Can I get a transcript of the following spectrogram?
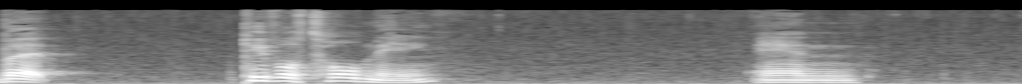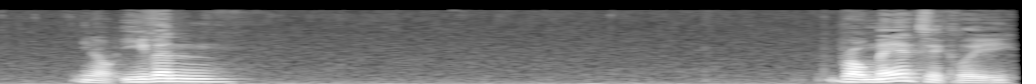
But people have told me, and you know, even romantically,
